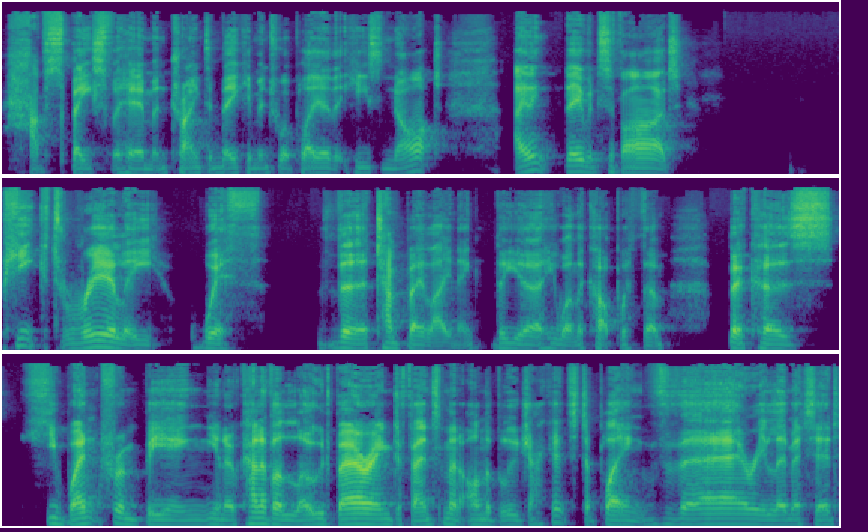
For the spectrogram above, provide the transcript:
have space for him and trying to make him into a player that he's not. I think David Savard peaked really with the Tampa Bay Lightning the year he won the cup with them because he went from being, you know, kind of a load bearing defenseman on the Blue Jackets to playing very limited,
